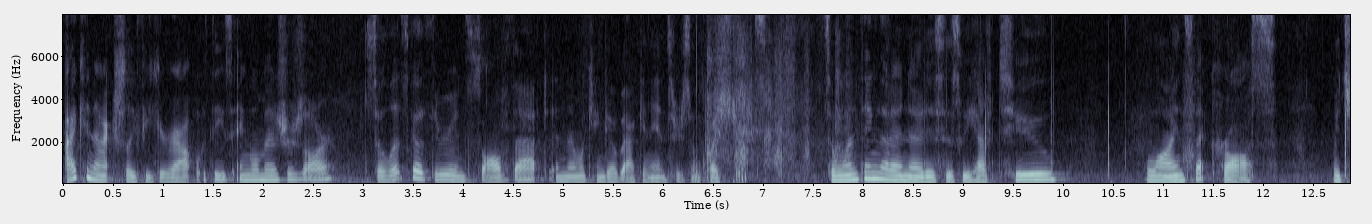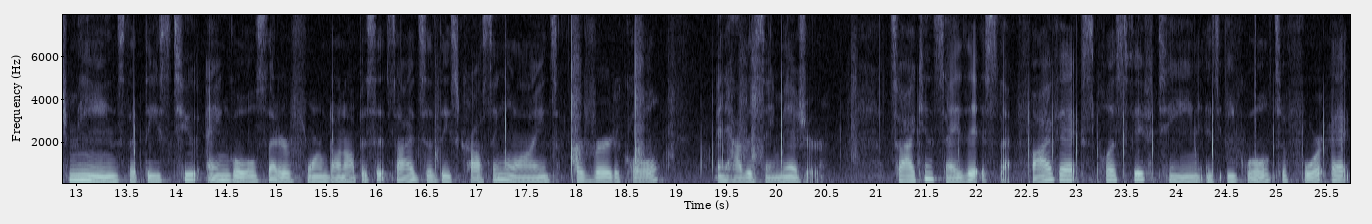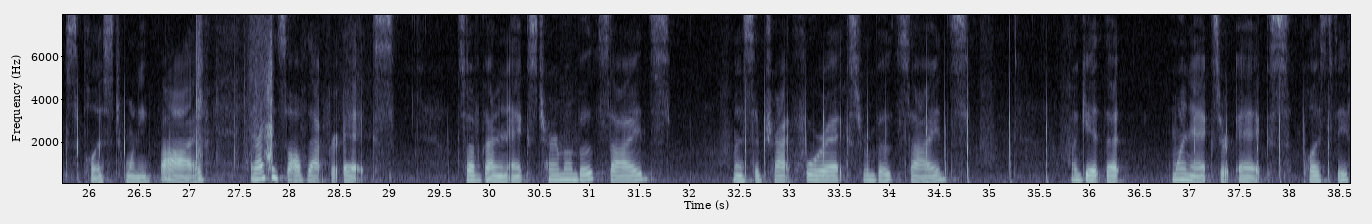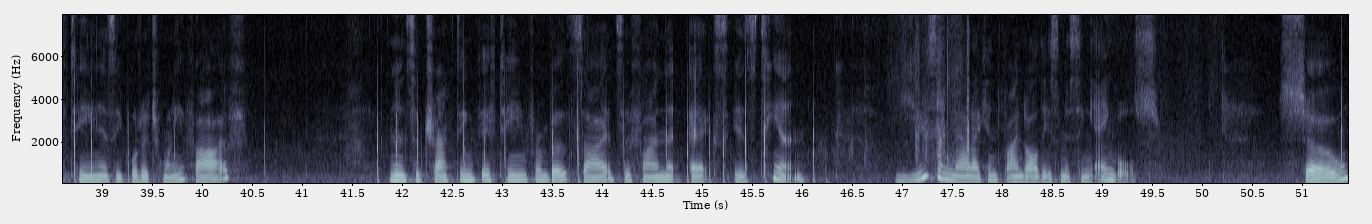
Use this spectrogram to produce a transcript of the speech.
I can actually figure out what these angle measures are. So let's go through and solve that, and then we can go back and answer some questions. So one thing that I notice is we have two lines that cross, which means that these two angles that are formed on opposite sides of these crossing lines are vertical and have the same measure. So I can say this, that 5x plus 15 is equal to 4x plus 25, and I can solve that for x. So I've got an x term on both sides, I'm going to subtract 4x from both sides. I get that 1x, or x, plus 15 is equal to 25. And then subtracting 15 from both sides, we find that x is 10. Using that, I can find all these missing angles. So,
